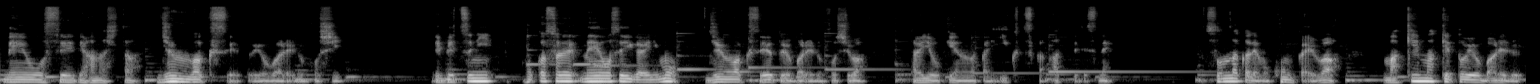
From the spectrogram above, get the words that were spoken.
冥王星で話した準惑星と呼ばれる星。で、別に他それ冥王星以外にも準惑星と呼ばれる星は太陽系の中にいくつかあってですね。その中でも今回は負け負けと呼ばれる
